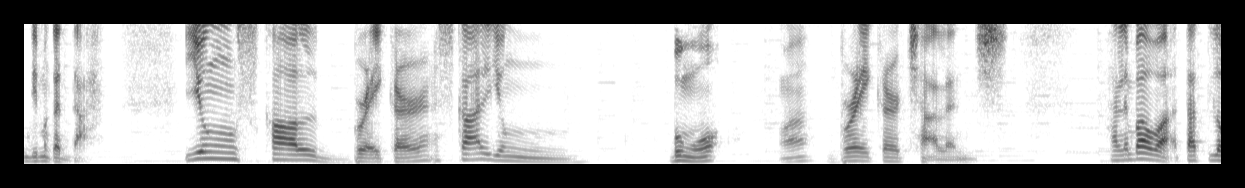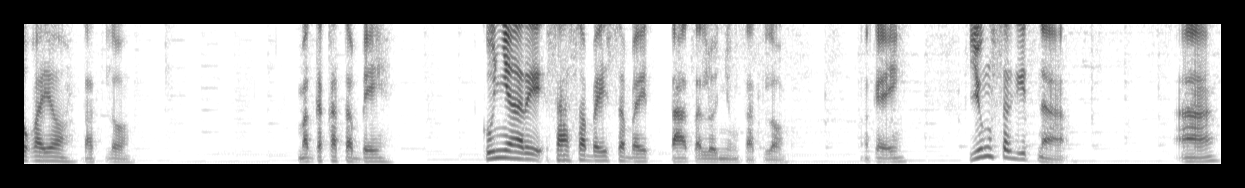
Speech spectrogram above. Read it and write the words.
hindi maganda. Yung skull breaker, skull yung bungo, ah, breaker challenge. Halimbawa, tatlo kayo, tatlo. Magkakatabi. Kunyari, sasabay-sabay tatalon yung tatlo. Okay? Yung sa gitna, ah,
